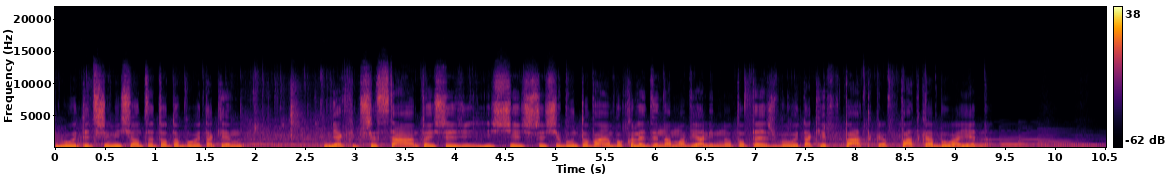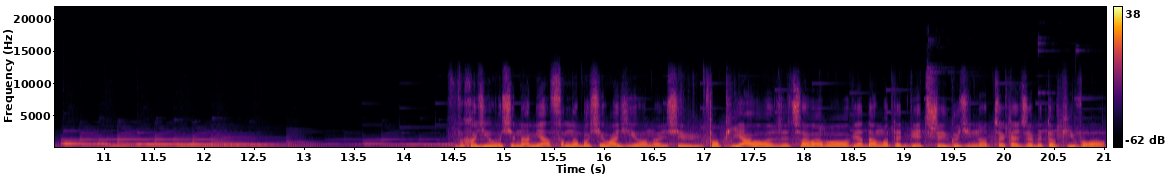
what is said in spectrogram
Były te trzy miesiące, to, to były takie jak przestałem, to jeszcze, jeszcze, jeszcze się buntowałem, bo koledzy namawiali, no to też były takie wpadka, wpadka była jedna. Wychodziło się na miasto, no bo się łaziło, no i się popijało, że trzeba było, wiadomo, te 2-3 godziny odczekać, żeby to piwo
